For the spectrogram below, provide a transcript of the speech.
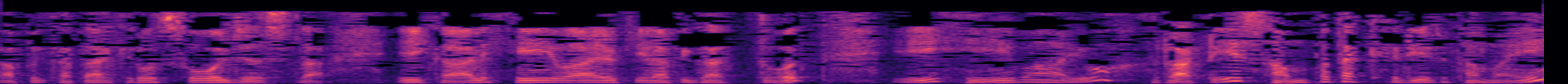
අපි කතා කරොත් සෝල්ජර්ස්ලා, ඒ කාලේ හේවායෝ කියලා අපි ගත්තොත්, ඒ හේවායෝ රටේ සම්පතක් හැටියට තමයි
